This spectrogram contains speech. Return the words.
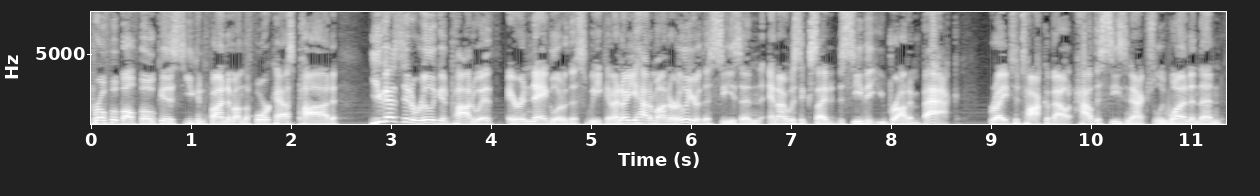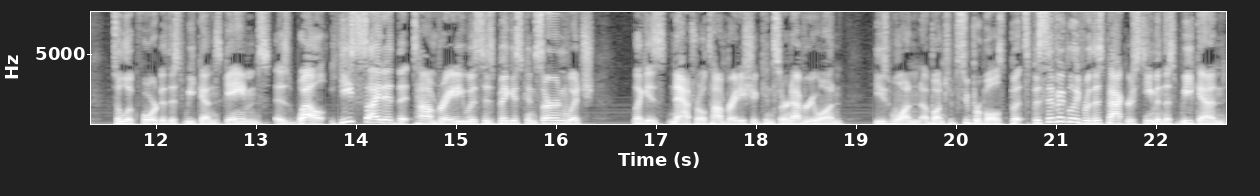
Pro Football Focus. You can find him on the Forecast Pod. You guys did a really good pod with Aaron Nagler this week, and I know you had him on earlier this season, and I was excited to see that you brought him back, right, to talk about how the season actually went, and then to look forward to this weekend's games as well. He cited that Tom Brady was his biggest concern, which, like, is natural. Tom Brady should concern everyone. He's won a bunch of Super Bowls, but specifically for this Packers team in this weekend,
